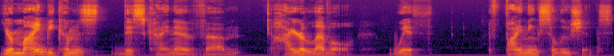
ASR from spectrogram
your mind becomes this kind of um, higher level with finding solutions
